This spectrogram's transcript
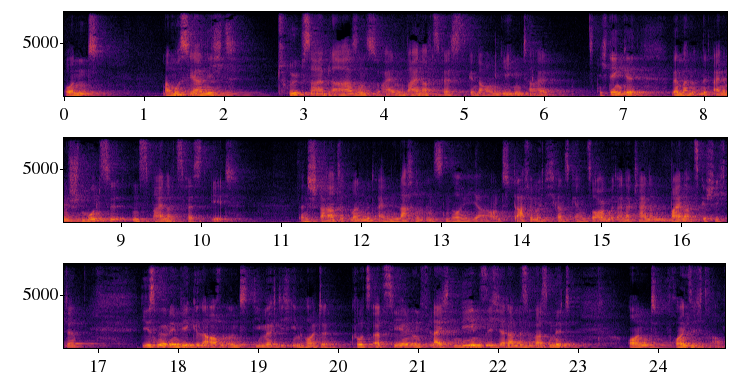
Und man muss ja nicht Trübsal blasen zu einem Weihnachtsfest, genau im Gegenteil. Ich denke, wenn man mit einem Schmunzel ins Weihnachtsfest geht, dann startet man mit einem Lachen ins neue Jahr. Und dafür möchte ich ganz gern sorgen mit einer kleinen Weihnachtsgeschichte. Die ist mir über den Weg gelaufen und die möchte ich Ihnen heute kurz erzählen. Und vielleicht nehmen Sie sich ja da ein bisschen was mit und freuen sich drauf.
